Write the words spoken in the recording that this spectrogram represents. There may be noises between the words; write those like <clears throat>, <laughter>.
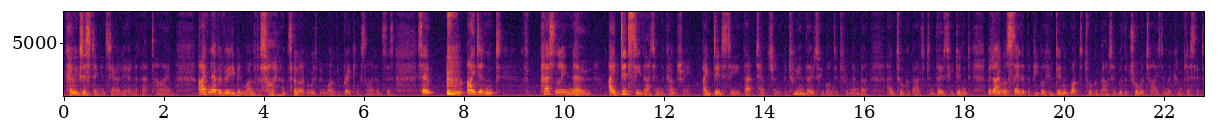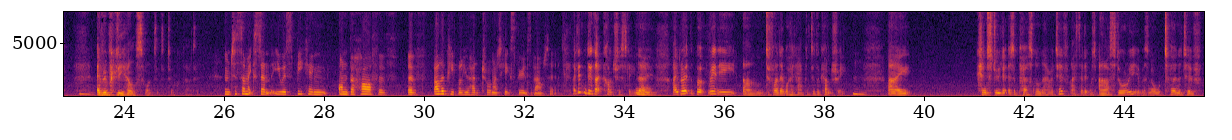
coexisting in Sierra Leone at that time. I've never really been one for <laughs> silence, and I've always been one for breaking silences. So <clears throat> I didn't personally know. I did see that in the country. I did see that tension between mm. those who wanted to remember and talk about it and those who didn't. But I will say that the people who didn't want to talk about it were the traumatized and the complicit. Mm. Everybody <laughs> else wanted to talk about it. Um, to some extent, that you were speaking on behalf of of other people who had traumatic experience about it. I didn't do that consciously. No, no. I wrote the book really um, to find out what had happened to the country. Mm. I construed it as a personal narrative. I said it was our story. It was an alternative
